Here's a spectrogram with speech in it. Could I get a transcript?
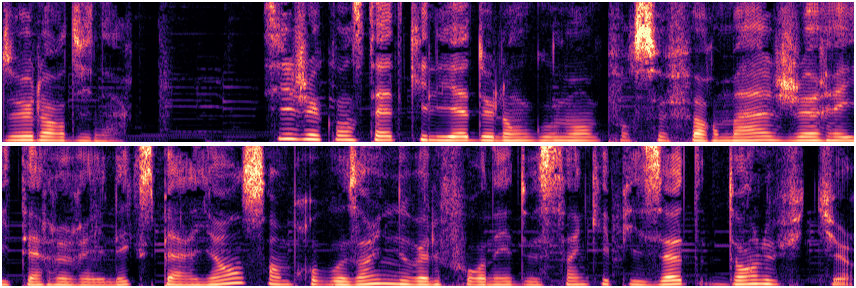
de l'ordinaire. Si je constate qu'il y a de l'engouement pour ce format, je réitérerai l'expérience en proposant une nouvelle fournée de 5 épisodes dans le futur.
